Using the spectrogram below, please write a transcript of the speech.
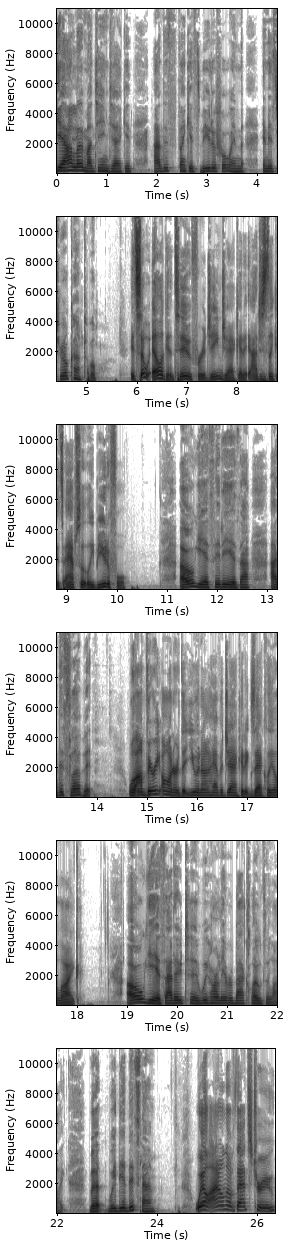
Yeah, I love my jean jacket. I just think it's beautiful and and it's real comfortable. It's so elegant too for a jean jacket. I just think it's absolutely beautiful. Oh yes, it is. I I just love it. Well, I'm very honored that you and I have a jacket exactly alike. Oh yes, I do too. We hardly ever buy clothes alike, but we did this time. Well, I don't know if that's true.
